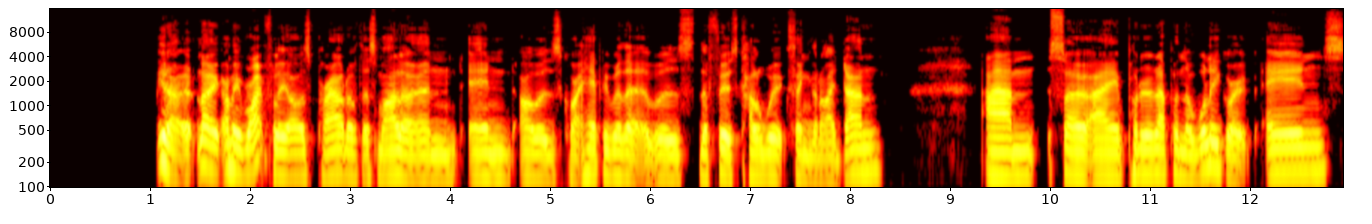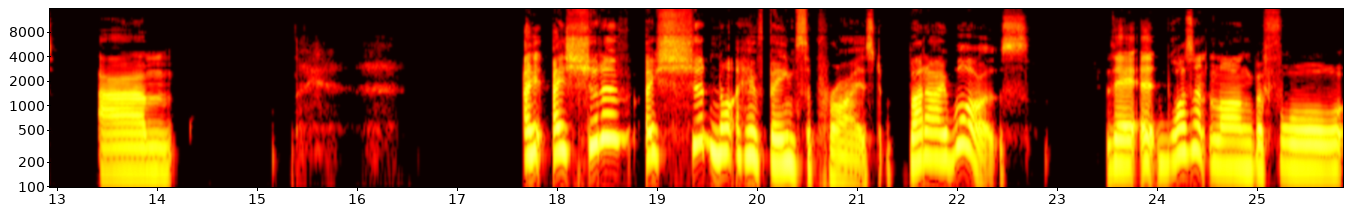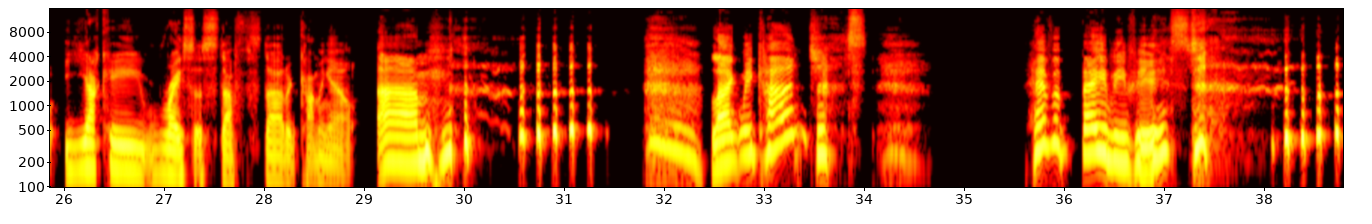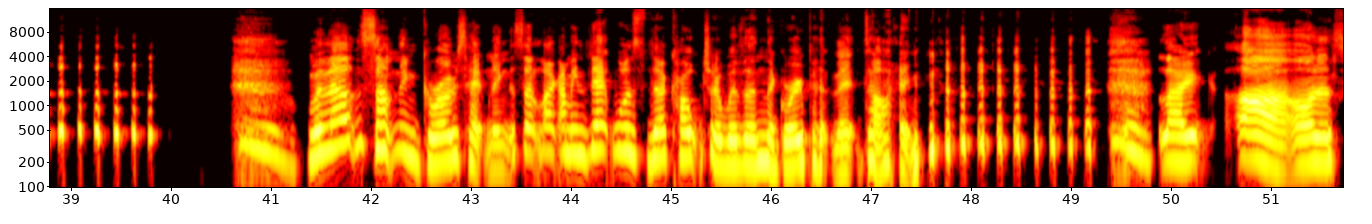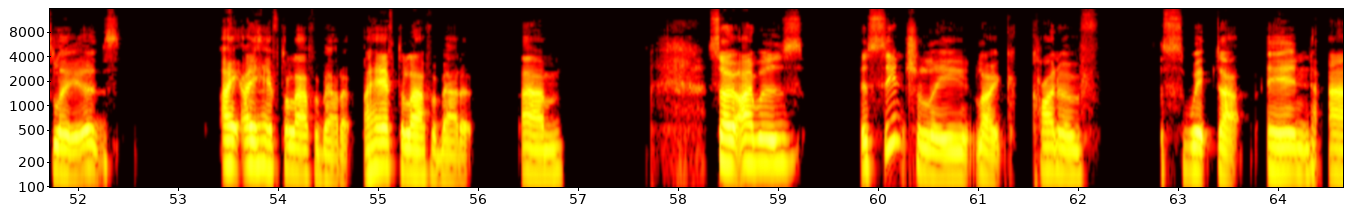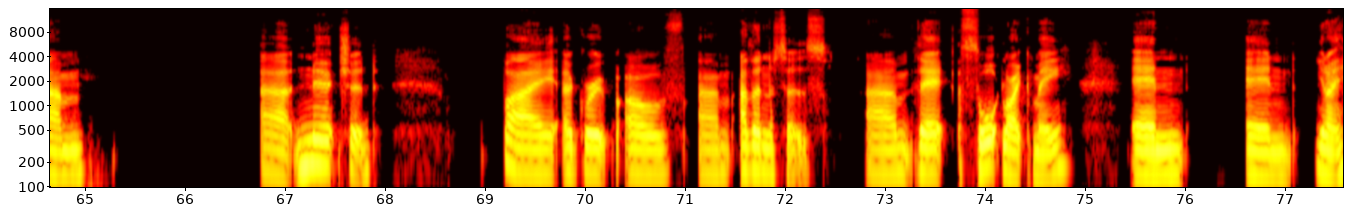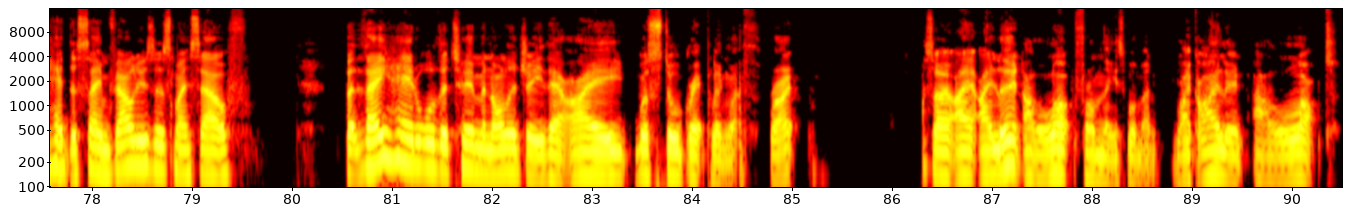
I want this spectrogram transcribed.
you know, like, I mean, rightfully, I was proud of this Milo and and I was quite happy with it. It was the first color work thing that I'd done. Um, so I put it up in the Woolly group and um I I should've I should not have been surprised, but I was. There it wasn't long before yucky racist stuff started coming out. Um like we can't just have a baby vest without something gross happening. So, like, I mean, that was the culture within the group at that time. like, ah, honestly, it's I I have to laugh about it. I have to laugh about it. Um so I was essentially like kind of swept up and um uh nurtured by a group of um other knitters um that thought like me and and you know had the same values as myself but they had all the terminology that I was still grappling with, right? So I I learned a lot from these women. Like I learned a lot.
